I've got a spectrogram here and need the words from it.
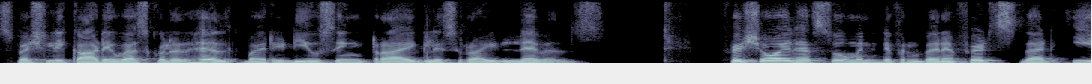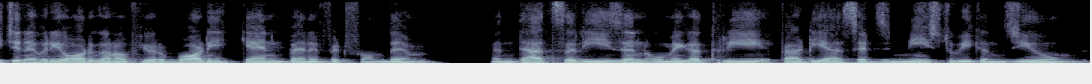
especially cardiovascular health by reducing triglyceride levels. Fish oil has so many different benefits that each and every organ of your body can benefit from them. And that's the reason omega-3 fatty acids needs to be consumed.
